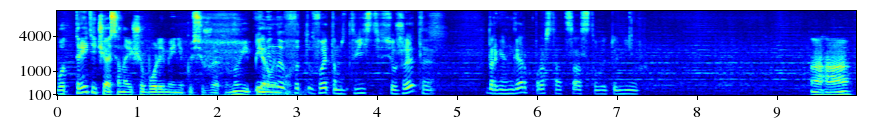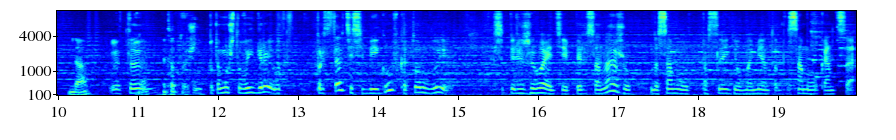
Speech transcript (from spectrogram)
вот третья часть, она еще более-менее по сюжету. Ну и первая. Именно вот в этом твисте сюжета Драгонгар просто отсасывает у Нир. Ага, да, Это да, это точно. Потому что вы играете... Вот представьте себе игру, в которой вы сопереживаете персонажу до самого последнего момента, до самого конца.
